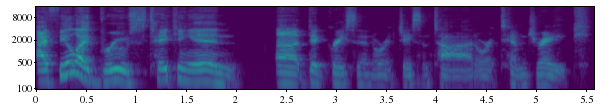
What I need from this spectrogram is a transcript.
I feel like Bruce taking in uh, Dick Grayson or a Jason Todd or a Tim Drake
